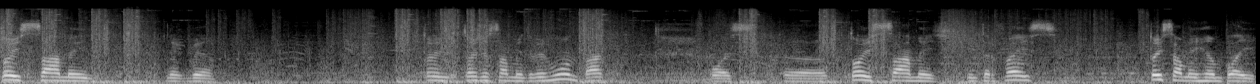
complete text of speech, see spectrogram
Той самий, якби. Той, той же самий двигун, так. Ось. Е, той самий інтерфейс. Той самий геймплей.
